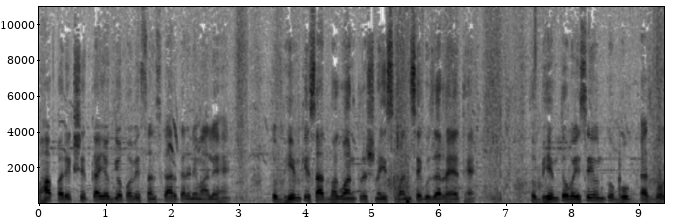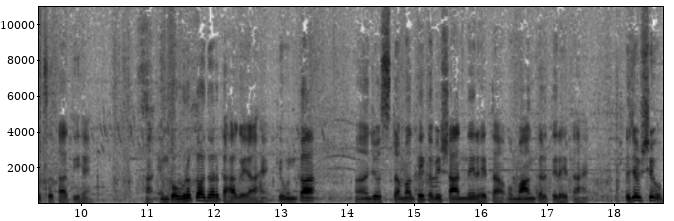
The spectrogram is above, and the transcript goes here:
वहाँ परीक्षित का यज्ञोपवित संस्कार करने वाले हैं। तो भीम के साथ भगवान कृष्ण इस वन से गुजर रहे थे। तो भीम तो वैसे ही उनको भूख प्यास बहुत सताती है। हाँ इनको उर्कदर कहा गया है कि उनका हाँ, जो स्टमक है कभी शांत नहीं रहता वो मांग करते रहता है। तो जब शिव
